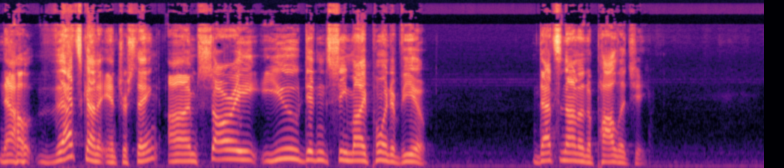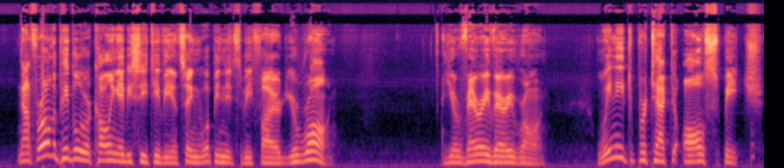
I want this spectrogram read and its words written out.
Now, that's kind of interesting. I'm sorry you didn't see my point of view. That's not an apology. Now, for all the people who are calling ABC TV and saying Whoopi needs to be fired, you're wrong. You're very, very wrong. We need to protect all speech.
